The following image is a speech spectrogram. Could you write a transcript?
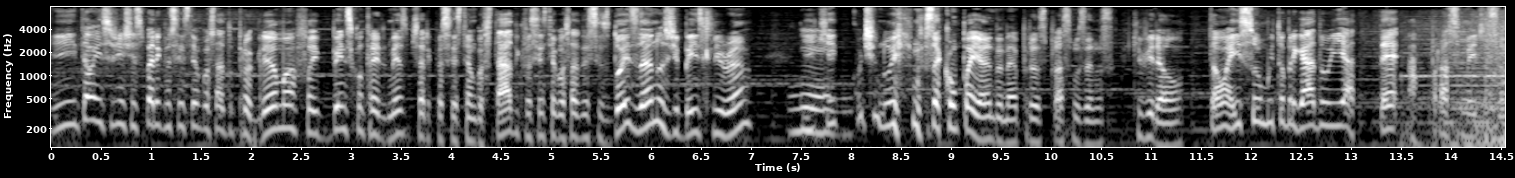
E então é isso, gente. Espero que vocês tenham gostado do programa. Foi bem descontraído mesmo. Espero que vocês tenham gostado. Que vocês tenham gostado desses dois anos de Basically Run. E que continue nos acompanhando, né, para os próximos anos que virão. Então é isso. Muito obrigado e até a próxima edição.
